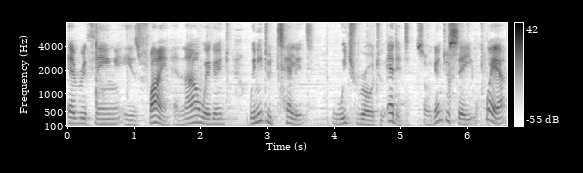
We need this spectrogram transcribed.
everything is fine. And now we're going to we need to tell it which row to edit. So we're going to say where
